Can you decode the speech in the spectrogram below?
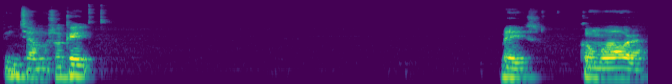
pinchamos OK. ¿Veis cómo ahora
